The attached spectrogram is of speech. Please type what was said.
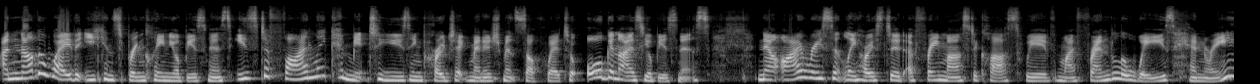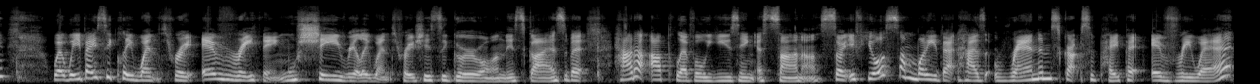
Another way that you can spring clean your business is to finally commit to using project management software to organize your business. Now, I recently hosted a free masterclass with my friend Louise Henry, where we basically went through everything. Well, she really went through, she's the guru on this, guys, but how to up level using Asana. So, if you're somebody that has random scraps of paper everywhere,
